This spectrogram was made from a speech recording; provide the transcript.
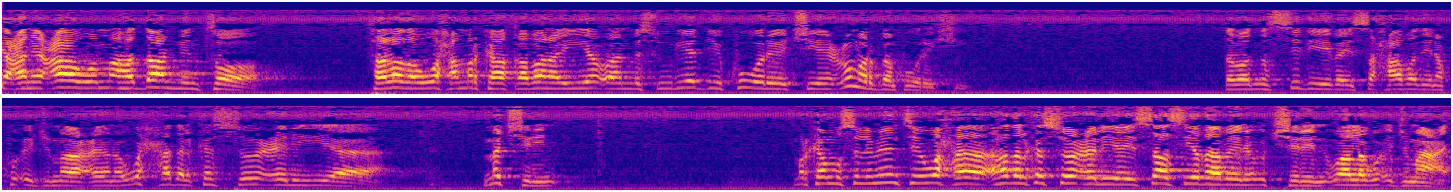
yacni caawa ma haddaan dhinto. Talada waxa markaa qabanaya oo aan mas'uuliyaddii ku wareejiyey cumar baan ku wareejiyey. Dabeedna sidii bay saxaabadiina ku ijmaaceen oo wax hadal ka soo celiyaa ma jirin. Marka muslimiintii waxaa hadal ka soo celiyey saas yadaa baynay u jirin waa lagu ijmaacay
